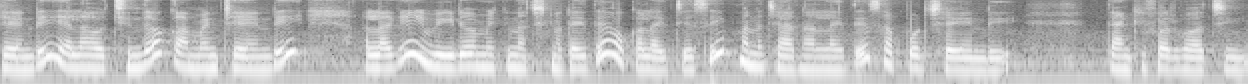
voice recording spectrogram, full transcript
చేయండి. ఎలా వచ్చిందో కామెంట్ చేయండి. అలాగే ఈ వీడియో మీకు నచ్చినట్టయితే ఒక లైక్ చేసి మన ఛానల్ని అయితే సపోర్ట్ చేయండి. థ్యాంక్ యూ ఫర్ వాచింగ్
